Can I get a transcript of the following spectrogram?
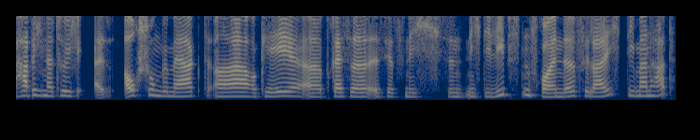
habe ich natürlich äh, auch schon gemerkt, ah, okay, äh, Presse ist jetzt nicht, sind nicht die liebsten Freunde vielleicht, die man hat,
